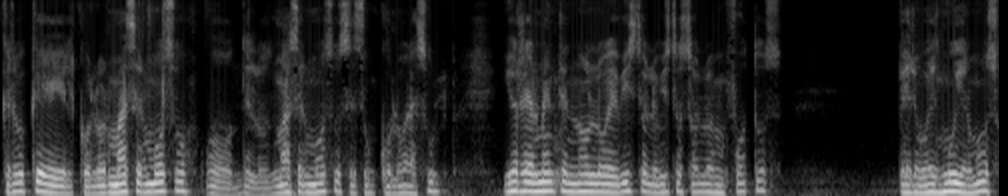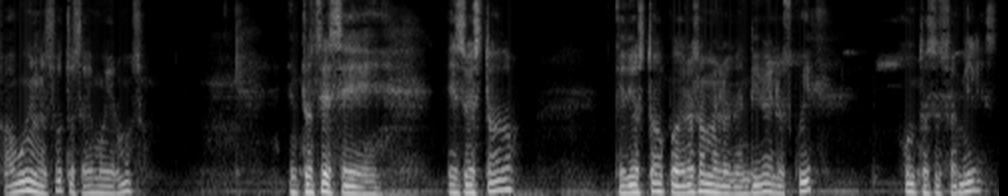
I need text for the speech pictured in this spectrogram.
creo que el color más hermoso o de los más hermosos es un color azul. Yo realmente no lo he visto, lo he visto solo en fotos, pero es muy hermoso. Aún en las fotos se ve muy hermoso. Entonces, eh, eso es todo. Que Dios Todopoderoso me los bendiga y los cuide junto a sus familias.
